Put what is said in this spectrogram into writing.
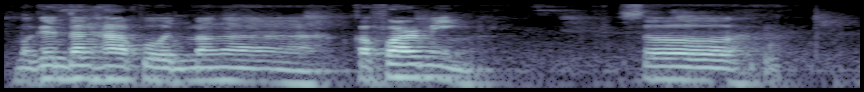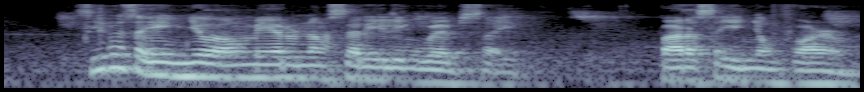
Magandang hapon mga ka-farming. So, sino sa inyo ang meron ng sariling website para sa inyong farm?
